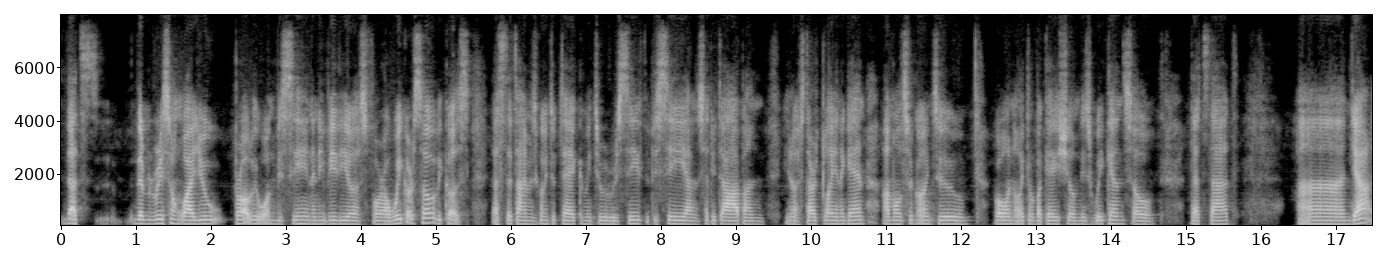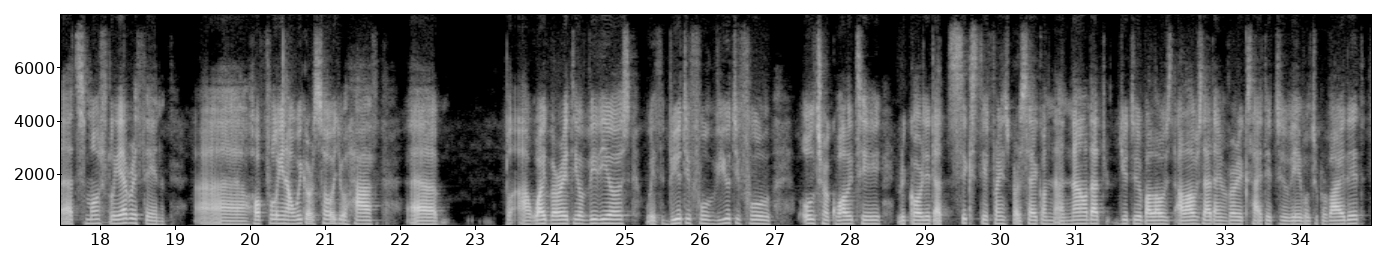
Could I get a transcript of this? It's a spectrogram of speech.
that's the reason why you probably won't be seeing any videos for a week or so because that's the time it's going to take me to receive the PC and set it up and you know start playing again. I'm also going to go on a little vacation this weekend, so that's that and yeah that's mostly everything. Uh, hopefully in a week or so you'll have uh, a wide variety of videos with beautiful beautiful ultra quality recorded at 60 frames per second. And now that YouTube allows allows that I'm very excited to be able to provide it.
